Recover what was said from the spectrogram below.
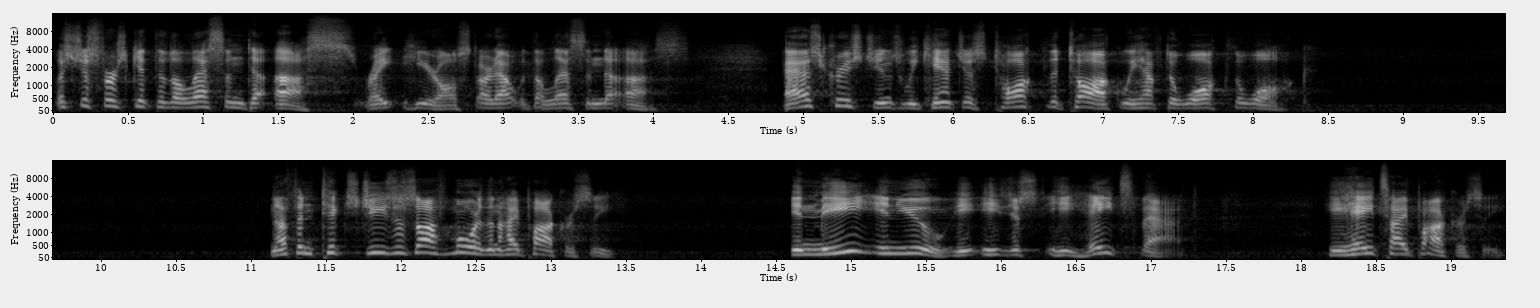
let's just first get to the lesson to us right here. I'll start out with the lesson to us. As Christians, we can't just talk the talk, we have to walk the walk. Nothing ticks Jesus off more than hypocrisy. In me, in you. He, he just he hates that. He hates hypocrisy.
